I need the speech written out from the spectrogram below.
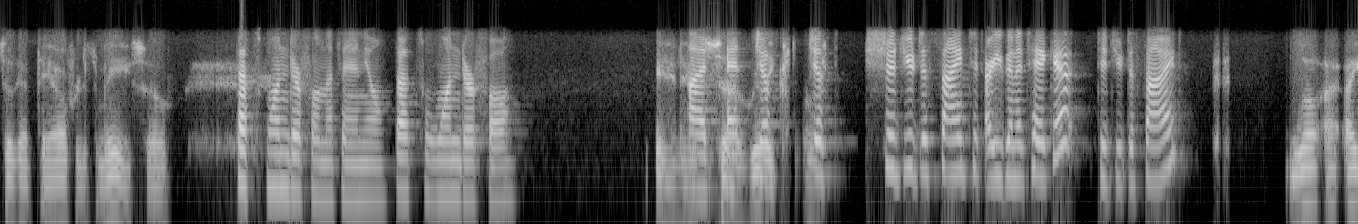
still got they offered it to me. So that's wonderful, Nathaniel. That's wonderful. And it's uh, uh, really just close. just should you decide to, are you going to take it? Did you decide? Well, I, I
